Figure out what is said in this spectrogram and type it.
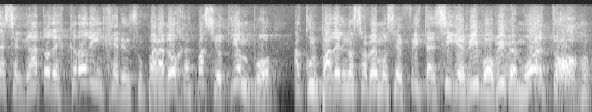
es el gato de Schrödinger en su paradoja espacio-tiempo. A culpa de él no sabemos si el freestyle sigue vivo o vive muerto.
